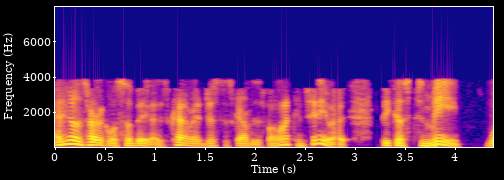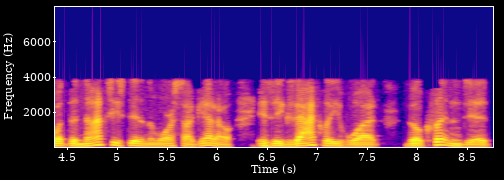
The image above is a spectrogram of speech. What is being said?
I didn't know this article was so big. I just kind of I just discovered this, but I want to continue it because to me, what the Nazis did in the Warsaw Ghetto is exactly what Bill Clinton did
